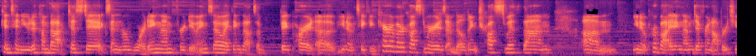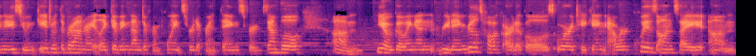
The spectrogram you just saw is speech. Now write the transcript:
continue to come back to Stix and rewarding them for doing so. I think that's a big part of you know taking care of our customers and building trust with them um, you know providing them different opportunities to engage with the brand right? Like giving them different points for different things. For example um, you know going and reading real talk articles or taking our quiz on site um,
